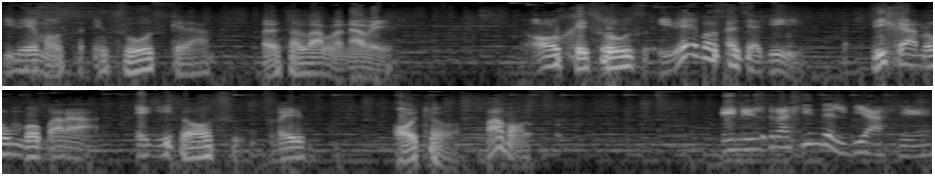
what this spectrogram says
y demos en su búsqueda para salvar la nave. Oh Jesús, iremos hacia allí. Fija rumbo para X238. Vamos. En el trajín del viaje,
